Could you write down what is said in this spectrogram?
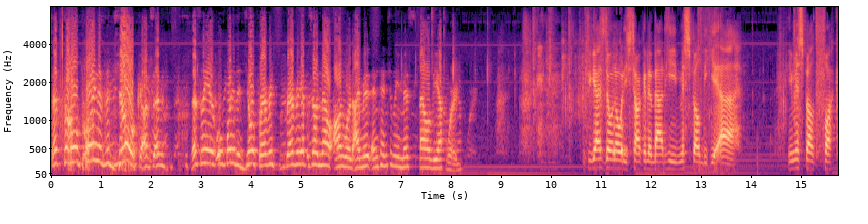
That's the whole point of the joke. I'm, I'm, that's the whole point of the joke for every for every episode now onward. I mi- intentionally misspell the F word. If you guys don't know what he's talking about, he misspelled the, uh, he misspelled fuck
